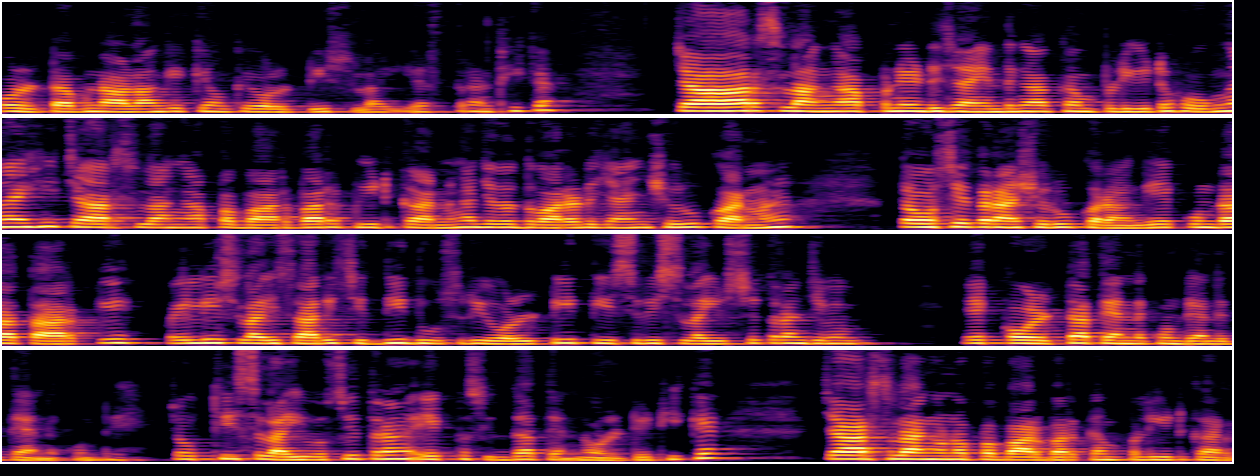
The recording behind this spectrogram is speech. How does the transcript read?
ਉਲਟਾ ਬਣਾ ਲਾਂਗੇ ਕਿਉਂਕਿ ਉਲਟੀ ਸਿਲਾਈ ਇਸ ਤਰ੍ਹਾਂ, ਠੀਕ ਹੈ? ਚਾਰ ਸਲਾਈਆਂ ਆਪਣੇ ਡਿਜ਼ਾਈਨ ਦੀਆਂ ਕੰਪਲੀਟ ਹੋ ਗਈਆਂ। ਇਹੀ ਚਾਰ ਸਲਾਈਆਂ ਆਪਾਂ ਬਾਰ-ਬਾਰ ਰਿਪੀਟ ਕਰਨੀਆਂ। ਜਦੋਂ ਦੁਬਾਰਾ ਡਿਜ਼ਾਈਨ ਸ਼ੁਰੂ ਕਰਨਾ, ਤਾਂ ਉਸੇ ਤਰ੍ਹਾਂ ਸ਼ੁਰੂ ਕਰਾਂਗੇ। ਇੱਕ ਕੁੰਡਾ ਤਾਰ ਕੇ ਪਹਿਲੀ ਸਲਾਈ ਸਾਰੀ ਸਿੱਧੀ, ਦੂਸਰੀ ਉਲਟੀ, ਤੀਸਰੀ ਸਲਾਈ ਉਸੇ ਤਰ੍ਹਾਂ ਜਿਵੇਂ ਇੱਕ ਉਲਟਾ ਤਿੰਨ ਕੁੰਡਿਆਂ ਦੇ ਤਿੰਨ ਕੁੰਡੇ। ਚੌਥੀ ਸਲਾਈ ਉਸੇ ਤਰ੍ਹਾਂ, ਇੱਕ ਸਿੱਧਾ ਤਿੰਨ ਉਲਟੇ, ਠੀਕ ਹੈ? ਚਾਰ ਸਲਾਈਆਂ ਨੂੰ ਆਪਾਂ ਬਾਰ-ਬਾਰ ਕੰਪਲੀਟ ਕਰ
